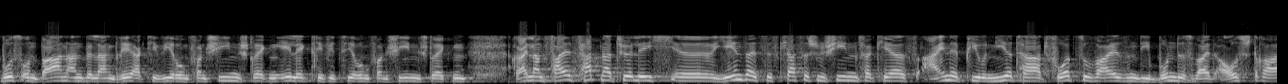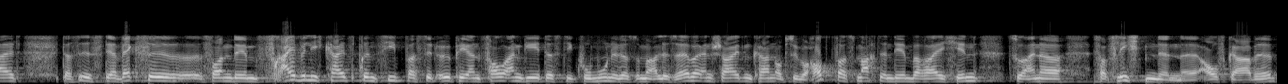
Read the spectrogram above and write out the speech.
Bus und Bahn anbelangt, Reaktivierung von Schienenstrecken, Elektrifizierung von Schienenstrecken. Rheinland-Pfalz hat natürlich äh, jenseits des klassischen Schienenverkehrs eine Pioniertat vorzuweisen, die bundesweit ausstrahlt. Das ist der Wechsel äh, von dem Freiwilligkeitsprinzip, was den ÖPNV angeht, dass die Kommune das immer alles selber entscheiden kann, ob sie überhaupt was macht in dem Bereich hin zu einer verpflichtenden äh, Aufgabe.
